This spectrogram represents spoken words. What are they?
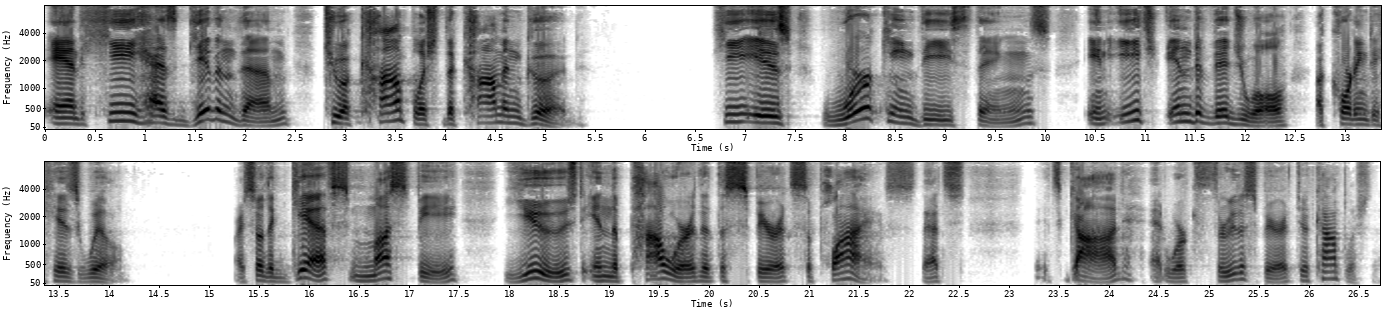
and he has given them to accomplish the common good. He is working these things in each individual according to his will. All right, so the gifts must be used in the power that the Spirit supplies. That's, it's God at work through the Spirit to accomplish this.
